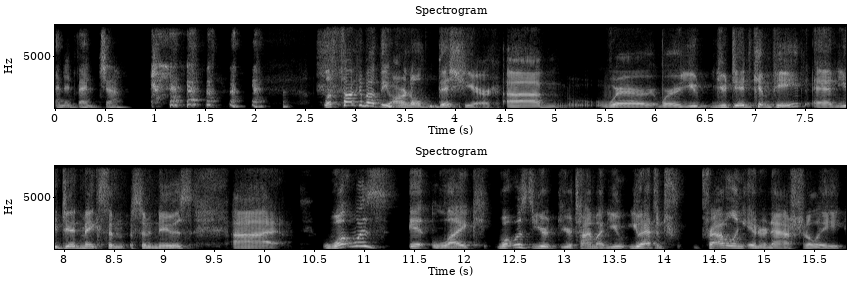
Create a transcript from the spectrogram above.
an adventure. Let's talk about the Arnold this year, um, where where you you did compete and you did make some some news. Uh, what was it like? What was your your timeline? You you had to tra- traveling internationally.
